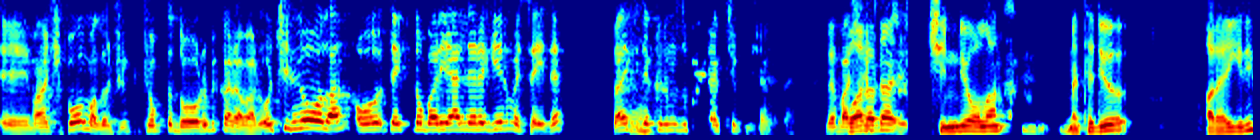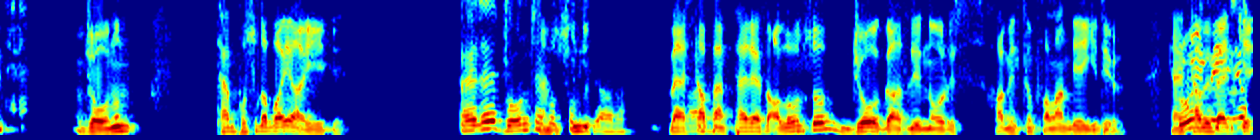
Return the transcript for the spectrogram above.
e, mahcup olmalı. Çünkü çok da doğru bir karar var. O Çinli olan o tekno bariyerlere girmeseydi belki de Evet. kırmızı bayrak çıkmayacaktı. Ve Bu başka arada bir- Çinli olan Mete diyor araya gireyim. Joe'nun temposu da bayağı iyiydi. Evet, evet Joe'nun temposu Yani çok iyiydi abi. Verstappen, Perez, Alonso, Joe, Gasly, Norris, Hamilton falan diye gidiyor. Yani Roy tabii belki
